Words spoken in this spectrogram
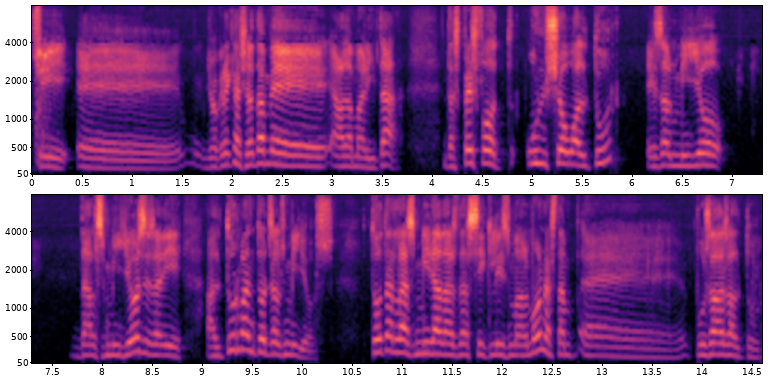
O sigui, eh, jo crec que això també ha de meritar. Després fot un show al Tour, és el millor dels millors, és a dir, al Tour van tots els millors. Totes les mirades de ciclisme al món estan eh, posades al Tour.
